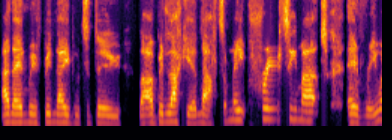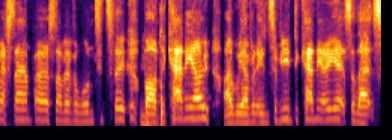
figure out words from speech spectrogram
and then we've been able to do. Like I've been lucky enough to meet pretty much every West Ham person I've ever wanted to, bar Di Canio. Uh, we haven't interviewed Di Canio yet, so that's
